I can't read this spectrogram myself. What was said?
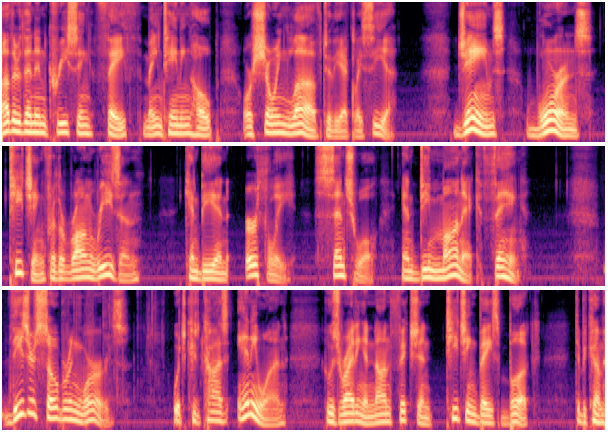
other than increasing faith, maintaining hope, or showing love to the ecclesia. James warns teaching for the wrong reason can be an earthly, sensual, and demonic thing. These are sobering words, which could cause anyone who's writing a nonfiction teaching based book to become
